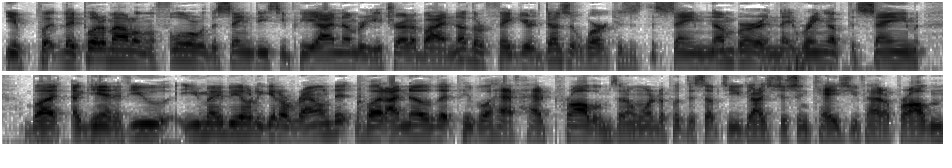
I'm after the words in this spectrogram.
you put they put them out on the floor with the same DCPI number. You try to buy another figure, it doesn't work because it's the same number and they ring up the same. But again, if you you may be able to get around it, but I know that people have had problems, and I wanted to put this up to you guys just in case you've had a problem.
